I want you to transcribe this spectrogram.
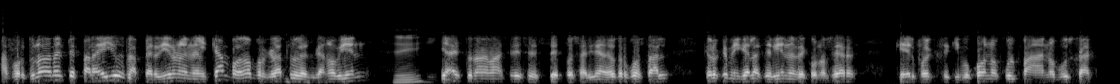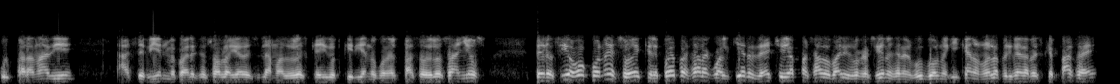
Afortunadamente para ellos la perdieron en el campo, ¿no? Porque el Atlas les ganó bien. Y ya esto nada más es este, pues harina de otro costal. Creo que Miguel hace bien en reconocer que él fue el que se equivocó, no culpa, no busca culpar a nadie. Hace bien, me parece, eso habla ya de la madurez que ha ido adquiriendo con el paso de los años. Pero sí, ojo con eso, ¿eh? que le puede pasar a cualquiera. De hecho, ya ha pasado varias ocasiones en el fútbol mexicano. No es la primera vez que pasa, ¿eh?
